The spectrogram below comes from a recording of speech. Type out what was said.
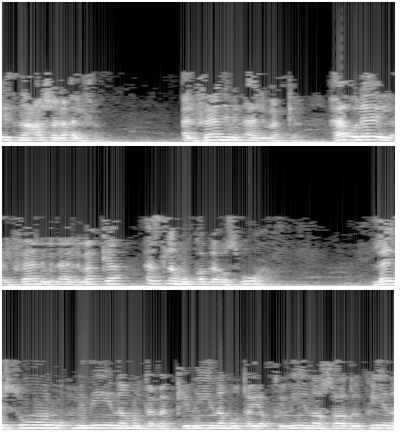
اثنى عشر ألفا. ألفان من أهل مكة. هؤلاء الألفان من أهل مكة أسلموا قبل أسبوع. ليسوا مؤمنين متمكنين متيقنين صادقين.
